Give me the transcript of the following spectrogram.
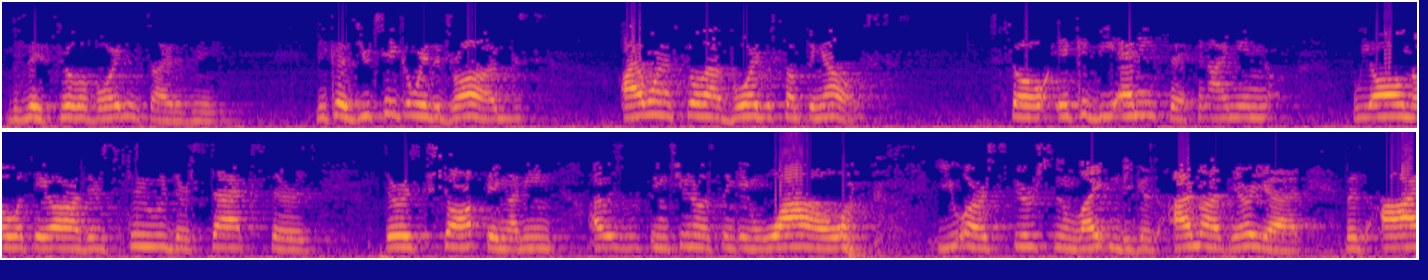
because they fill a void inside of me. Because you take away the drugs, I want to fill that void with something else. So it could be anything. And I mean, we all know what they are. There's food, there's sex, there's there's shopping. I mean, I was listening to you and I was thinking, wow, you are spiritually enlightened because I'm not there yet. Because I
